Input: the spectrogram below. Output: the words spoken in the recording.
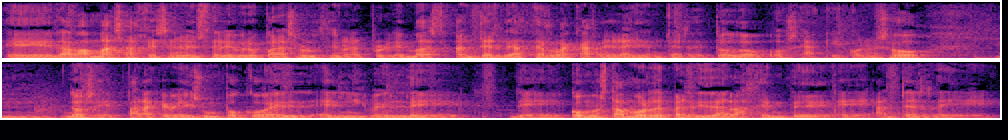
eh, daba masajes en el cerebro para solucionar problemas antes de hacer la carrera y antes de todo. O sea, que con eso, mm, no sé, para que veáis un poco el, nivel de, cómo estamos de perdida la gente eh, antes de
